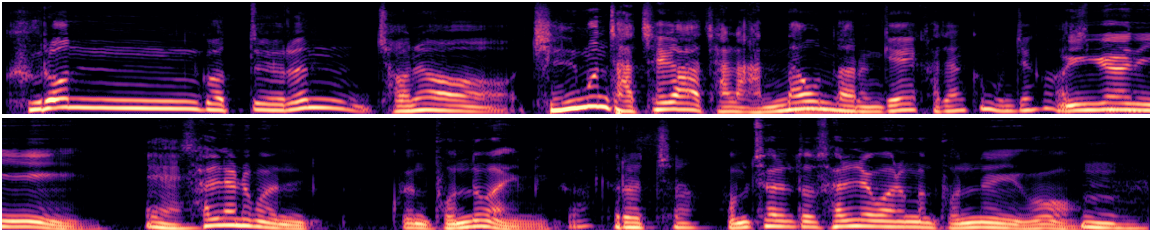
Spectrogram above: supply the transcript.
그런 것들은 전혀 질문 자체가 잘 안 나온다는 게 가장 큰 문제인 것 같습니다. 인간이 예. 살려는 건 그건 본능 아닙니까? 그렇죠. 검찰도 살려고 하는 건 본능이고 음.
